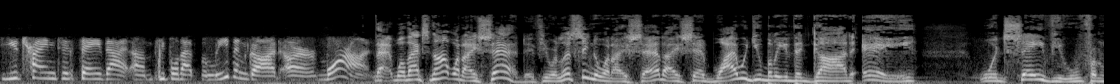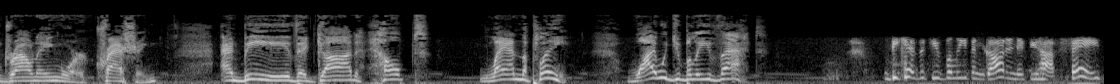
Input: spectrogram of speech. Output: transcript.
you trying to say that um, people that believe in God are morons. That, well, that's not what I said. If you were listening to what I said, I said, why would you believe that God, A, would save you from drowning or crashing, and B, that God helped land the plane? Why would you believe that? Because if you believe in God and if you have faith,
